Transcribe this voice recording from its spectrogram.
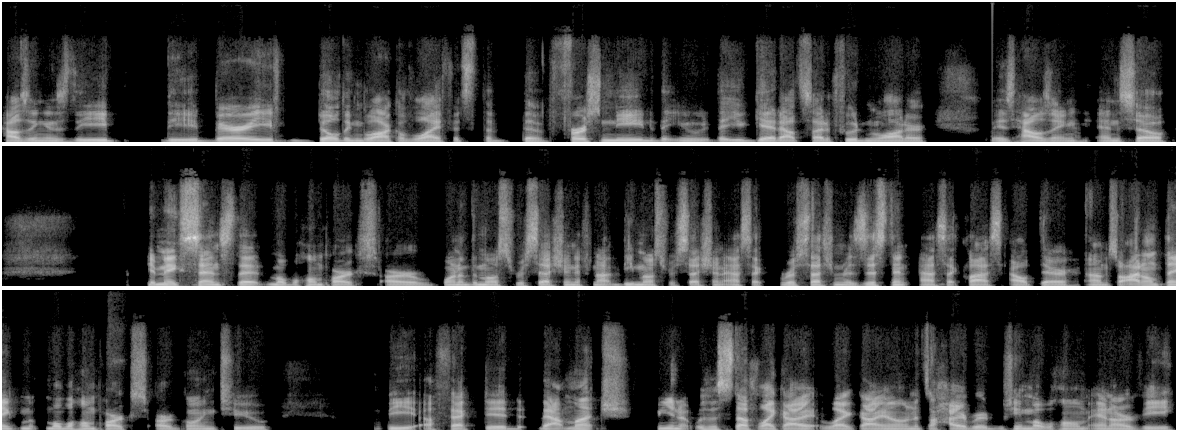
Housing is the the very building block of life. It's the the first need that you that you get outside of food and water is housing, and so it makes sense that mobile home parks are one of the most recession, if not the most recession asset, recession resistant asset class out there. Um, so I don't think m- mobile home parks are going to be affected that much. You know, with the stuff like I like I own, it's a hybrid between mobile home and RV.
